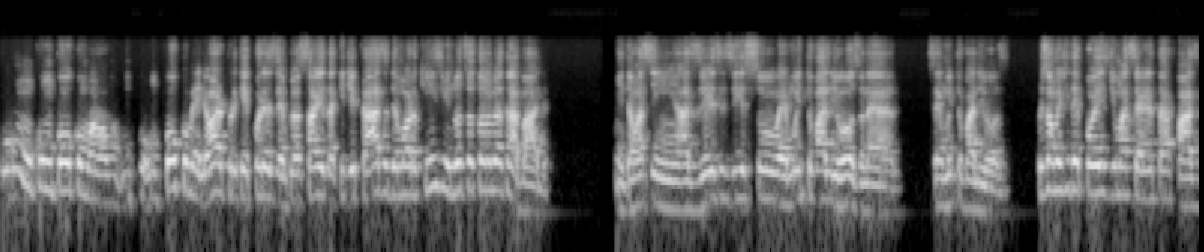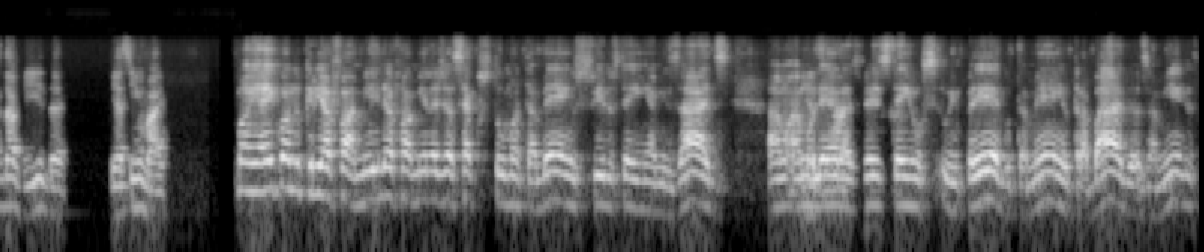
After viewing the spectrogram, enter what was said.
com, com um, pouco, um, um, pouco melhor, porque, por exemplo, eu saio daqui de casa, demoro 15 minutos, eu estou no meu trabalho. Então, assim, às vezes isso é muito valioso, né? Isso é muito valioso. Principalmente depois de uma certa fase da vida, e assim vai. Bom, e aí quando cria a família, a família já se acostuma também, os filhos têm amizades, a, a mulher às vezes tem o, o, emprego também, o trabalho, as amigas.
